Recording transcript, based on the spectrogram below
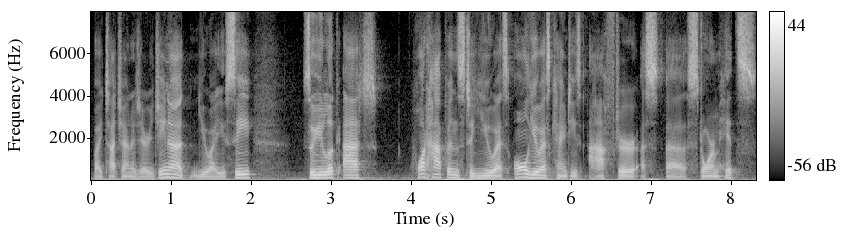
by Tatyana Deryugina at UIUC. So you look at what happens to US all US counties after a, a storm hits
